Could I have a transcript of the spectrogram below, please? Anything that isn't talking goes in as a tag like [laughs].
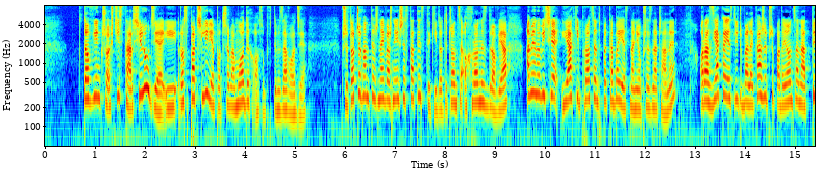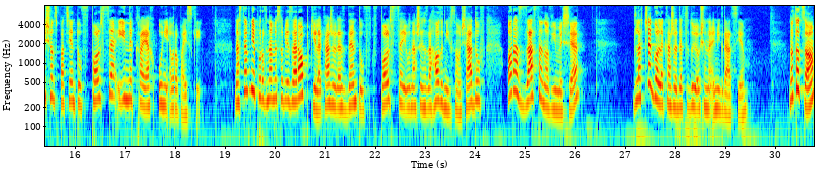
to w większości starsi ludzie i rozpaczliwie potrzeba młodych osób w tym zawodzie. Przytoczę Wam też najważniejsze statystyki dotyczące ochrony zdrowia, a mianowicie jaki procent PKB jest na nią przeznaczany oraz jaka jest liczba lekarzy przypadająca na 1000 pacjentów w Polsce i innych krajach Unii Europejskiej. Następnie porównamy sobie zarobki lekarzy rezydentów w Polsce i u naszych zachodnich sąsiadów oraz zastanowimy się, dlaczego lekarze decydują się na emigrację. No to co?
